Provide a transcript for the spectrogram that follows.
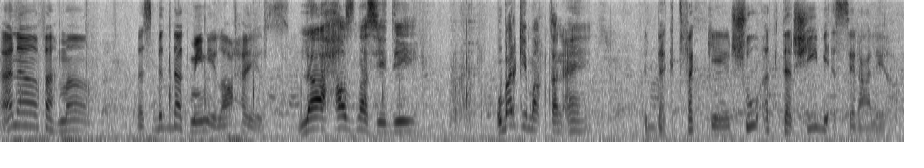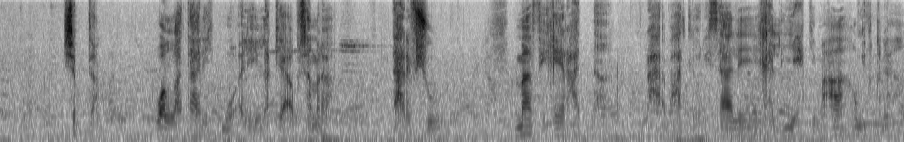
أنا فهمان بس بدك مين يلاحظ؟ لاحظنا سيدي وبركي ما اقتنعت بدك تفكر شو أكثر شيء بيأثر عليها. شبتها والله تاريخ مو قليل لك يا أبو سمرة. تعرف شو؟ ما في غير عدنان. رح أبعث له رسالة يخليه يحكي معاها ويقنعها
